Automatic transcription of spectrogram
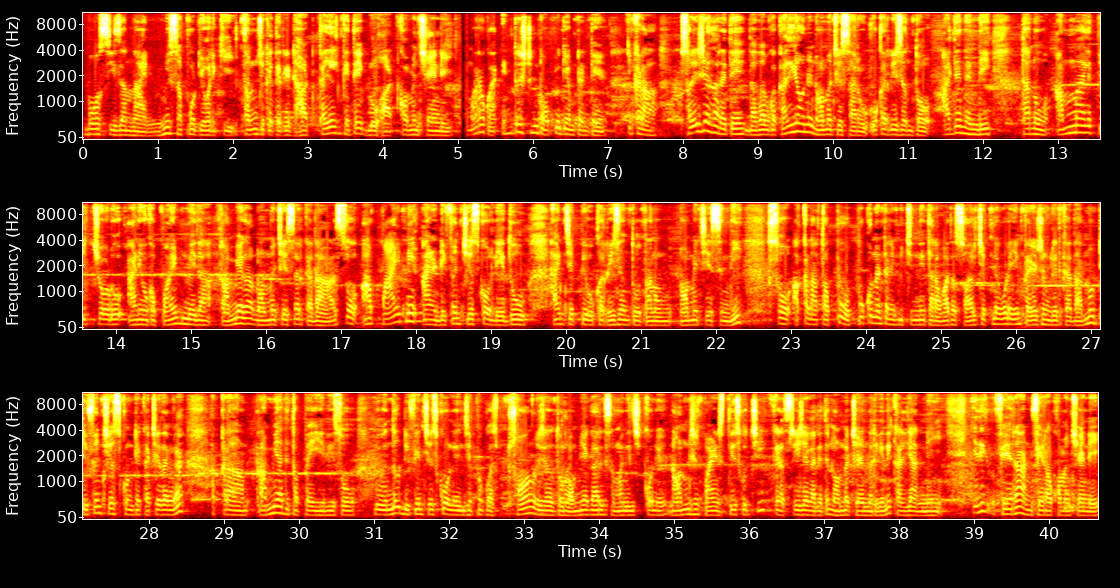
Big Boss season nine మీ support ఎవరికి? తనుజకైతే రెడ్ హార్ట్ కళ్యాణ్కి అయితే బ్లూ హార్ట్ కామెంట్ చేయండి. మరొక ఇంట్రెస్టింగ్ టాపిక్ ఏమిటంటే ఇక్కడ సరిజా గారు అయితే దాదాపుగా కళ్యాణ్ని నామినేట్ చేశారు. ఒక రీజన్తో అదేనండి తను అమ్మాయిల పిచ్చోడు అని ఒక పాయింట్ మీద రమ్య గారు నామినేట్ చేశారు కదా. సో ఆ పాయింట్ని ఆయన డిఫెండ్ చేసుకోలేదు అని చెప్పి ఒక రీజన్తో తను నామినేట్ చేసింది. సో అక్కడ తప్పు ఒప్పుకున్నట్టు అనిపించింది. తర్వాత సారీ చెప్పినా కూడా ఏం ప్రయోజనం లేదు కదా. నువ్వు డిఫెండ్ చేసుకుంటే ఖచ్చితంగా అక్కడ రమ్య అది తప్పే ఇది సో నువ్వు ఎందుకు డిఫెండ్ చేసుకోలేదు అని చెప్పి ఒక స్ట్రాంగ్ రీజన్తో రమ్య గారికి సంబంధించి కొన్ని నామినేషన్ పాయింట్స్ తీసుకొచ్చి ఇక్కడ శ్రీజ గారు అయితే నామినేట్ చేయడం జరిగింది. కళ్యాణ్ని. ఇది ఫేరా అండ్ ఫేరా కామెంట్ చేయండి.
